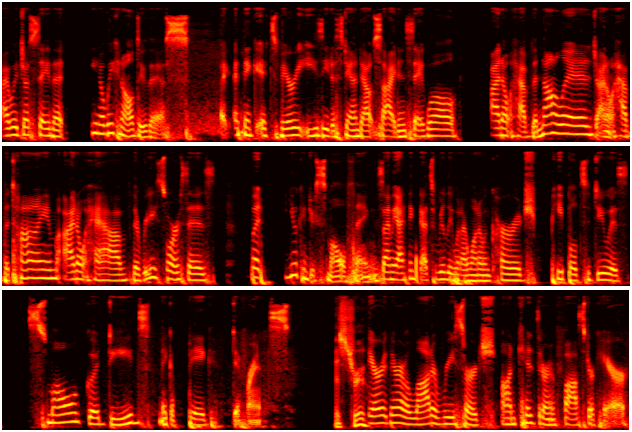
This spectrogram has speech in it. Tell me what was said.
I would just say that, you know, we can all do this. I, I think it's very easy to stand outside and say, well, I don't have the knowledge. I don't have the time. I don't have the resources. But you can do small things. I mean, I think that's really what I want to encourage people to do is small good deeds make a big difference. That's true. There, there are a lot of research on kids that are in foster care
